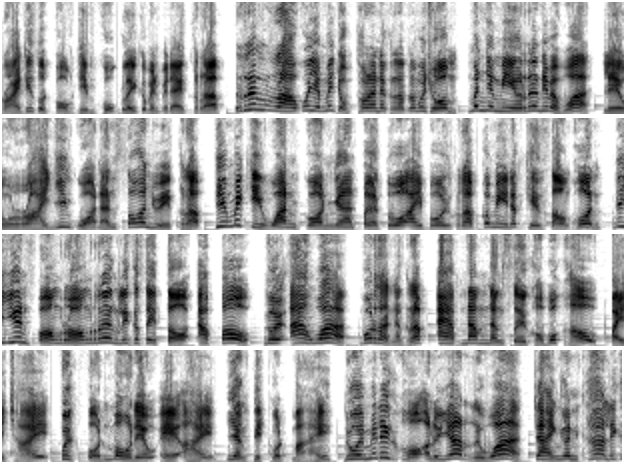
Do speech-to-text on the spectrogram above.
ร้ายที่สุดของทีมคุกเลยก็เป็นไปได้ครับ เรื่องราวก็ยังไม่จบเท่านั้นนะครับท่านผู้ชม มันยังมีเรื่องที่แบบว่าเลวร้ายยิ่งกว่านั้นซ่อนอยู่อีกครับ เพียงไม่กี่วันก่อนงานเปิดตัว iPhone ครับก็มีนักเขียน 2 คน ได้ยื่นฟ้องร้องเรื่องลิขสิทธิ์ต่อ Apple โดยอ้างว่าบริษัทนะครับแอบนำหนังสือของพวกเขาไปใช้ฝึกฝนโมเดล AI อย่างผิดกฎหมาย โดยไม่ได้ขออนุญาตหรือว่าจ่ายเงินค่าลิข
